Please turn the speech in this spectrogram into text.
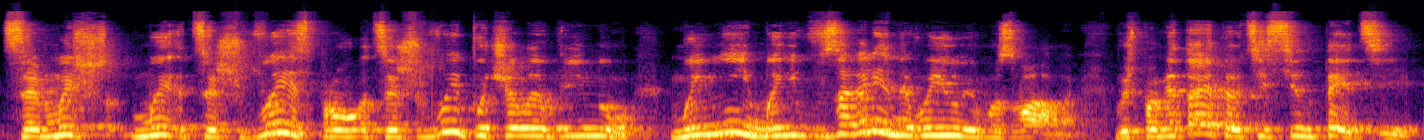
Це ми ж ми це ж ви спрово, це ж ви почали війну. Ми ні, ми взагалі не воюємо з вами. Ви ж пам'ятаєте оці синтеції?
